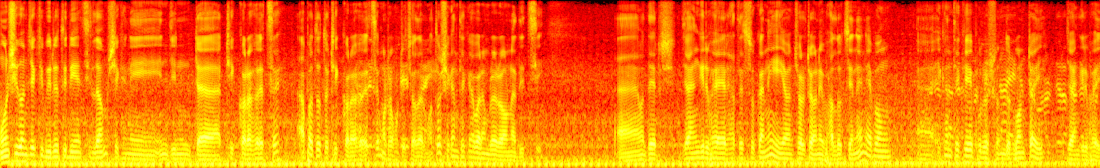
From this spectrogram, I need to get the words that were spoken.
মুন্সীগঞ্জে একটি বিরতি নিয়েছিলাম। সেখানে ইঞ্জিনটা ঠিক করা হয়েছে। আপাতত ঠিক করা হয়েছে। মোটামুটি চলার মতো। সেখান থেকে আবার আমরা রওনা দিচ্ছি। আমাদের জাহাঙ্গীর ভাইয়ের হাতে সুকানি। এই অঞ্চলটা উনি ভালো চেনেন এবং এখান থেকে পুরো সুন্দরবনটাই জাহাঙ্গীর ভাই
